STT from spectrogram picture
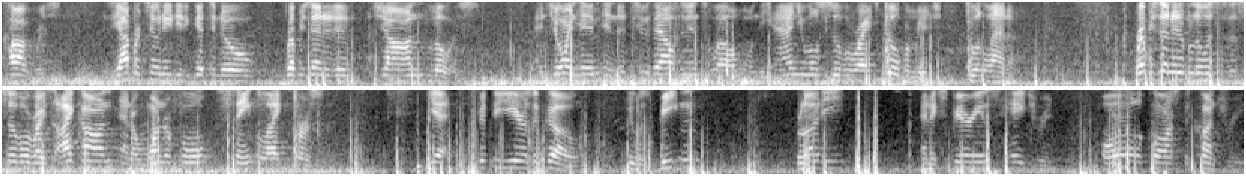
Congress is the opportunity to get to know Representative John Lewis and join him in the 2012 on the annual Civil Rights Pilgrimage to Atlanta. Representative Lewis is a civil rights icon and a wonderful, saint-like person. Yet, 50 years ago, he was beaten, bloody, and experienced hatred all across the country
